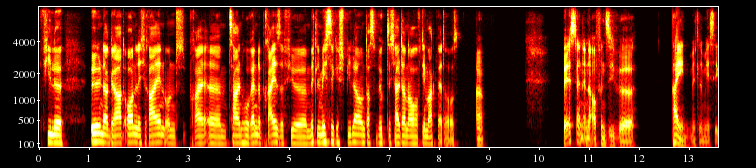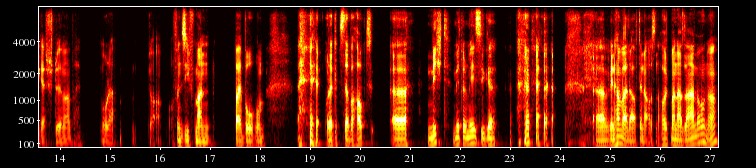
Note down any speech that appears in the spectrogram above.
viele ölen da gerade ordentlich rein und prei äh, zahlen horrende Preise für mittelmäßige Spieler und das wirkt sich halt dann auch auf die Marktwerte aus. Wer ist denn in der Offensive ein mittelmäßiger Stürmer bei oder ja, Offensivmann bei Bochum? oder gibt es da überhaupt äh, nicht mittelmäßige? äh, wen haben wir da auf den Außen? Holtmann Asano, ne?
